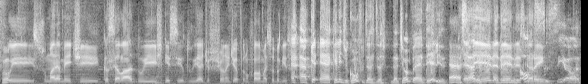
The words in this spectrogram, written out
foi- sumariamente cancelado e esquecido. E a Shonen Jump não fala mais sobre isso. É, é é aquele de golfe da, da, da Jump? É dele? É, É sério? dele, é dele, esse Nossa cara aí. senhora.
